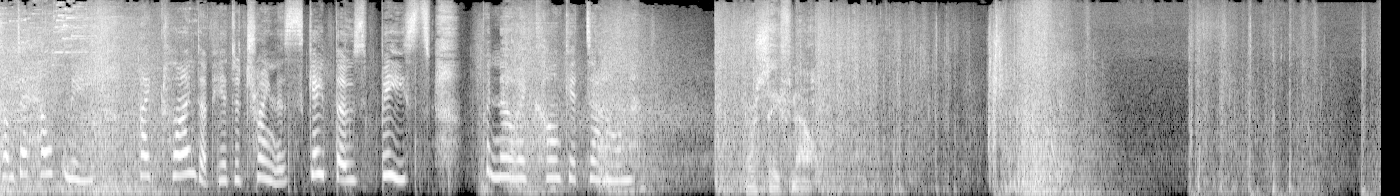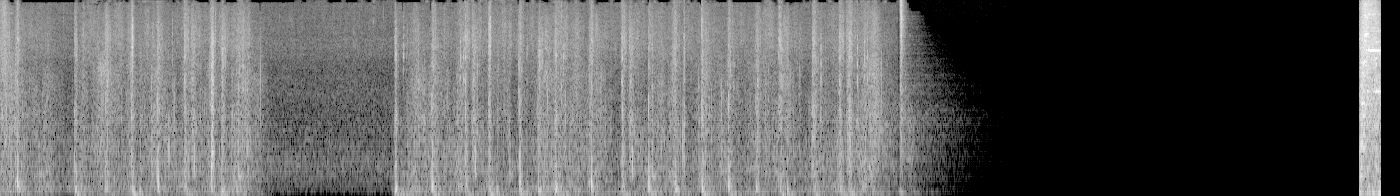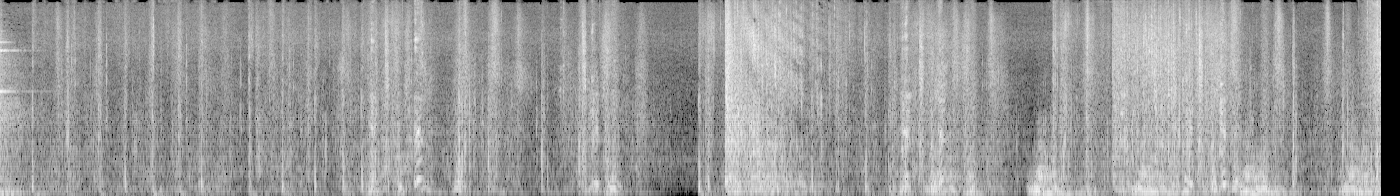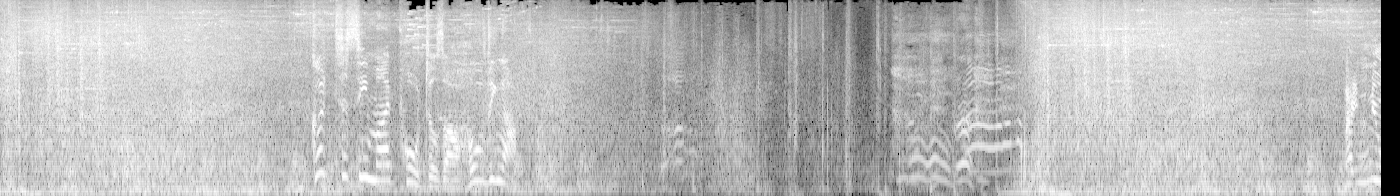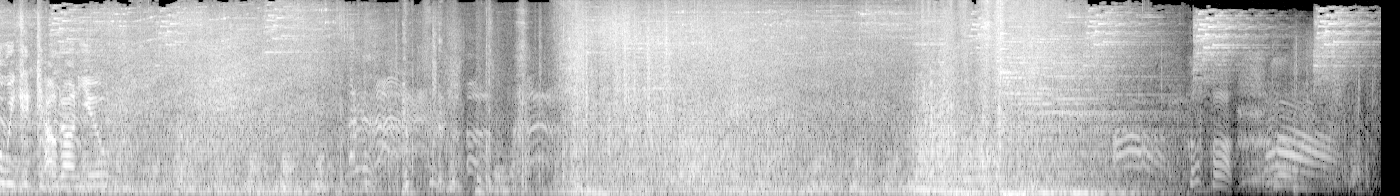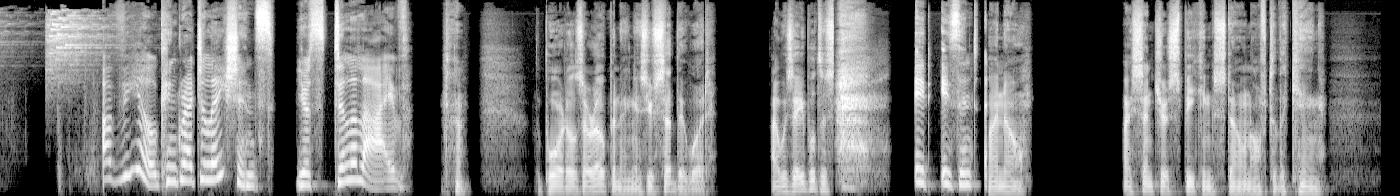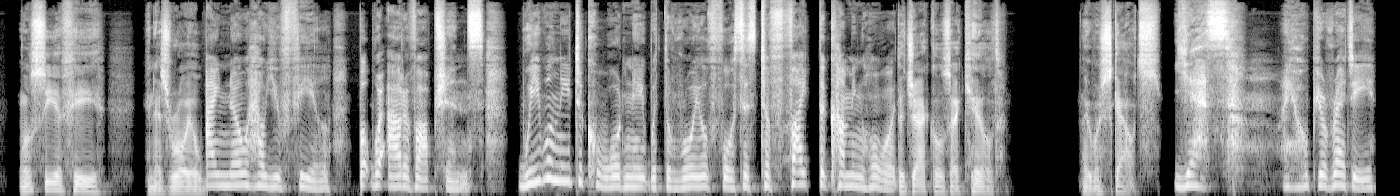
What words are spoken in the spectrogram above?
come to help me. I climbed up here to try and escape those beasts, but now I can't get down. You're safe now. To see my portals are holding up. I knew we could count on you! Avil, congratulations. You're still alive. The portals are opening as you said they would. I was able to. It isn't. I know. I sent your speaking stone off to the king. We'll see if he, in his royal. I know how you feel, but we're out of options. We will need to coordinate with the royal forces to fight the coming horde. The jackals I killed. They were scouts. Yes, I hope you're ready.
